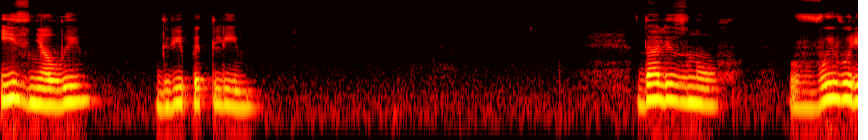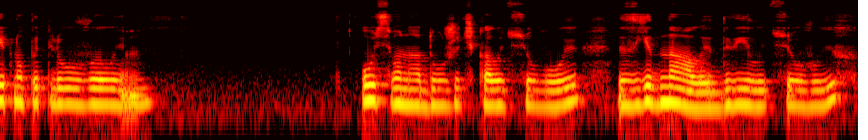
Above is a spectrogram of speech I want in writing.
і зняли дві петлі. Далі знов в виворітну петлю ввели. Ось вона дужечка лицьової, з'єднали дві лицьових.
